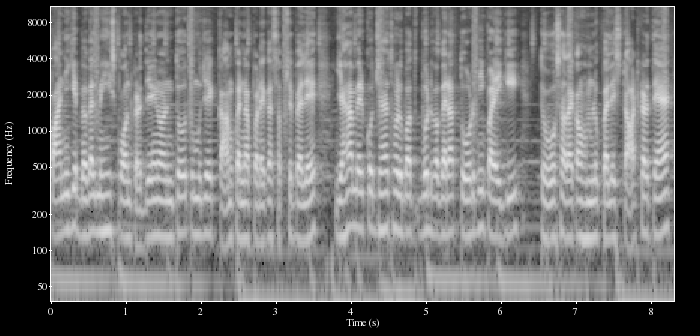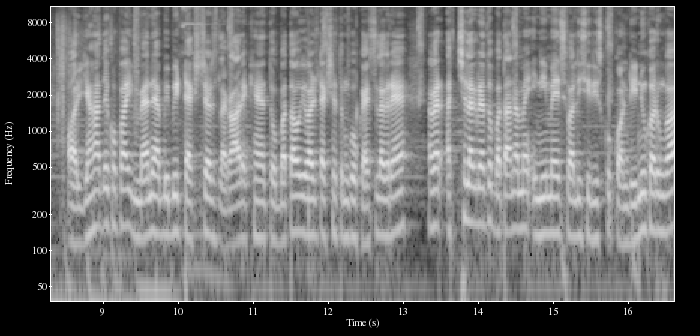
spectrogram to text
पानी के बगल में ही स्पॉन कर दिया इन्होंने तो, तो मुझे एक काम करना पड़ेगा सबसे पहले यहाँ मेरे को जो है थोड़ी बहुत वुड वगैरह तोड़नी पड़ेगी। तो वो सारा काम हम लोग पहले स्टार्ट करते हैं। और यहाँ देखो भाई मैंने अभी भी टेक्स्चर्स लगा रखे हैं। तो बताओ ये वाले टेक्स्चर तुमको कैसे लग रहे हैं? अगर अच्छे लग रहे हैं तो बताना मैं इन्हीं में इस वाली सीरीज़ को कंटिन्यू करूँगा।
